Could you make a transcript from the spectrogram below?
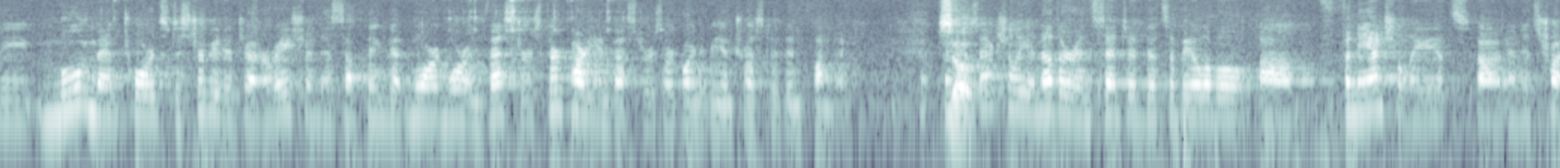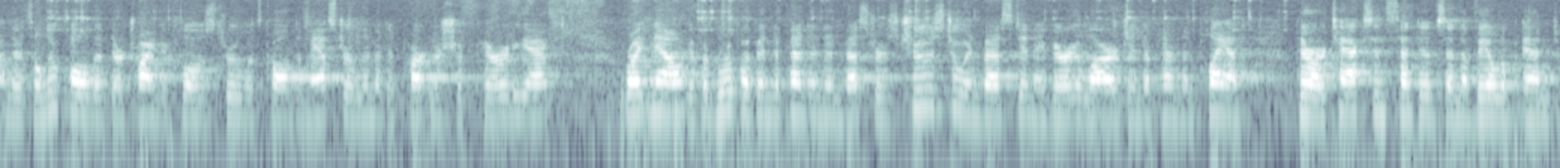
the movement towards distributed generation is something that more and more investors, third-party investors, are going to be interested in funding. And So- there's actually another incentive that's available um, financially. It's uh, and it's trying. It's a loophole that they're trying to close through what's called the Master Limited Partnership Parity Act. Right now, if a group of independent investors choose to invest in a very large independent plant, there are tax incentives and available and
